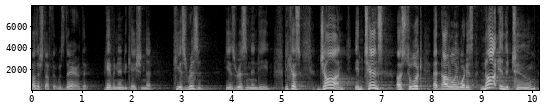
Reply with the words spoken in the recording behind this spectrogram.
other stuff that was there that gave an indication that he is risen. He is risen indeed. Because John intends us to look at not only what is not in the tomb,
